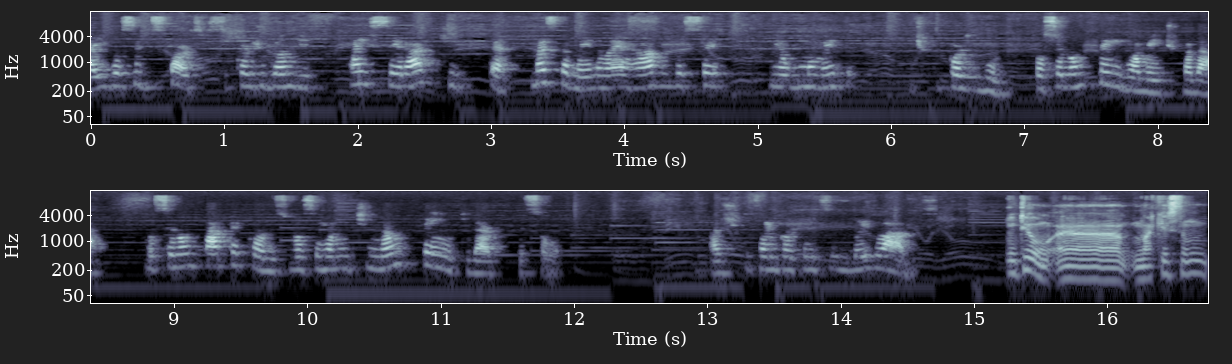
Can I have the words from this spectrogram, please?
Aí você distorce, você fica julgando de, ai, será que. É, mas também não é errado você, em algum momento, tipo, por exemplo, você não tem realmente para dar. Você não tá pecando se você realmente não tem o que dar pra pessoa. Acho que são importantes os dois lados. Então, uh, na questão,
